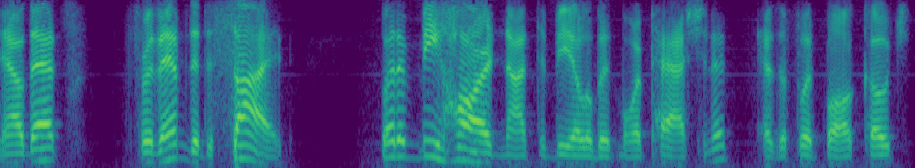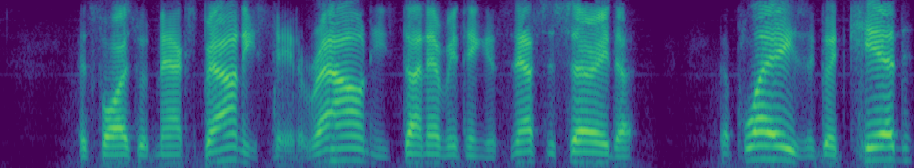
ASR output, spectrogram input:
Now that's for them to decide, but it'd be hard not to be a little bit more passionate as a football coach. As far as with Max Browne, he stayed around. He's done everything that's necessary to to play. He's a good kid.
